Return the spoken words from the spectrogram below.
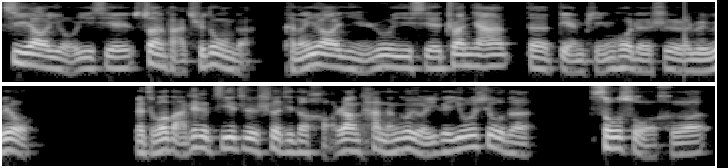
既要有一些算法驱动的，可能又要引入一些专家的点评或者是 review。那怎么把这个机制设计的好，让它能够有一个优秀的搜索和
